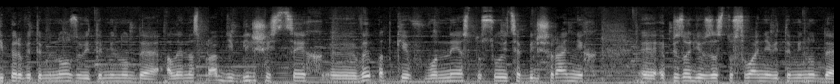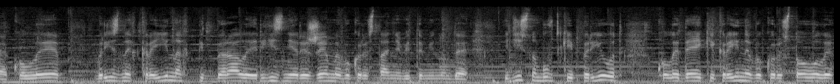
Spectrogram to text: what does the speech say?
гіпервітамінозу вітаміну Д, але насправді більшість цих е, випадків вони стосуються більш ранніх епізодів застосування вітаміну Д, коли в різних країнах підбирали різні режими використання вітаміну Д. І дійсно був такий період, коли деякі країни використовували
